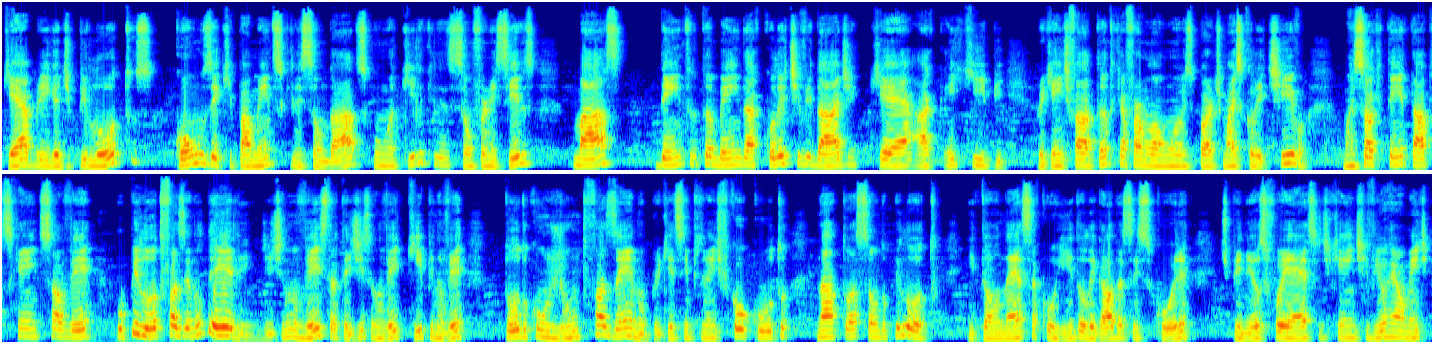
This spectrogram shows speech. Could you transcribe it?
que é a briga de pilotos com os equipamentos que lhes são dados, com aquilo que lhes são fornecidos, mas dentro também da coletividade que é a equipe. Porque a gente fala tanto que a Fórmula 1 é um esporte mais coletivo, mas só que tem etapas que a gente só vê o piloto fazendo dele. A gente não vê estrategista, não vê equipe, não vê todo o conjunto fazendo, porque simplesmente ficou oculto na atuação do piloto. Então, nessa corrida, o legal dessa escolha de pneus foi essa, de que a gente viu realmente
